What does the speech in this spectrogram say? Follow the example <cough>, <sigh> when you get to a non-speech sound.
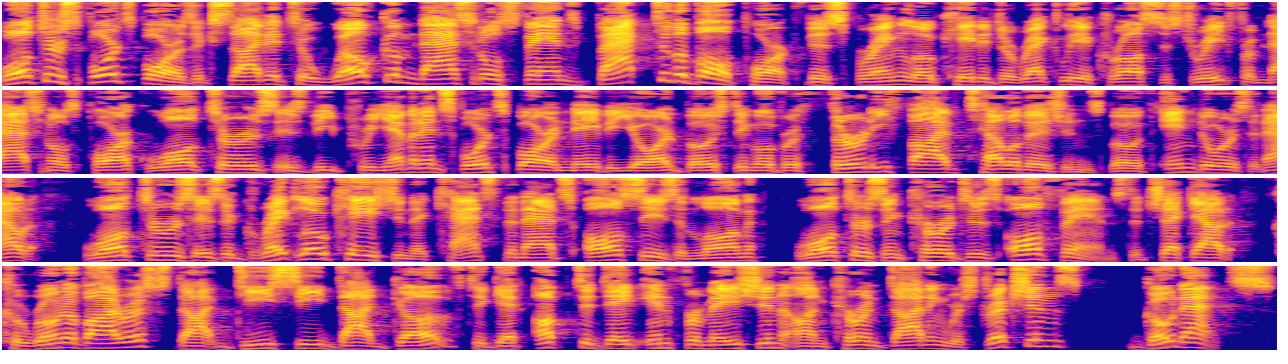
Walters Sports Bar is excited to welcome Nationals fans back to the ballpark this spring. Located directly across the street from Nationals Park, Walters is the preeminent sports bar in Navy Yard, boasting over 35 televisions, both indoors and out. Walters is a great location to catch the Nats all season long. Walters encourages all fans to check out coronavirus.dc.gov to get up to date information on current dining restrictions. Go Nats!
